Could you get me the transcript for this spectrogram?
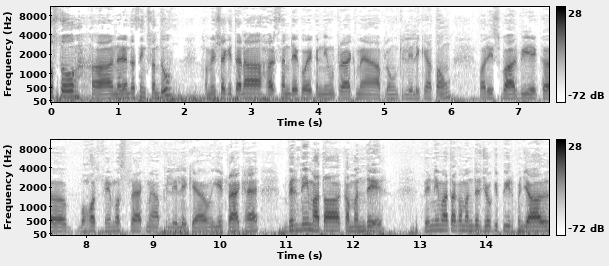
दोस्तों नरेंद्र सिंह संधू, हमेशा की तरह हर संडे को एक न्यू ट्रैक मैं आप लोगों के लिए लेके आता हूँ और इस बार भी एक बहुत फ़ेमस ट्रैक मैं आपके लिए लेके आया हूँ। ये ट्रैक है बिरनी माता का मंदिर। बिरनी माता का मंदिर जो कि पीर पंजाल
